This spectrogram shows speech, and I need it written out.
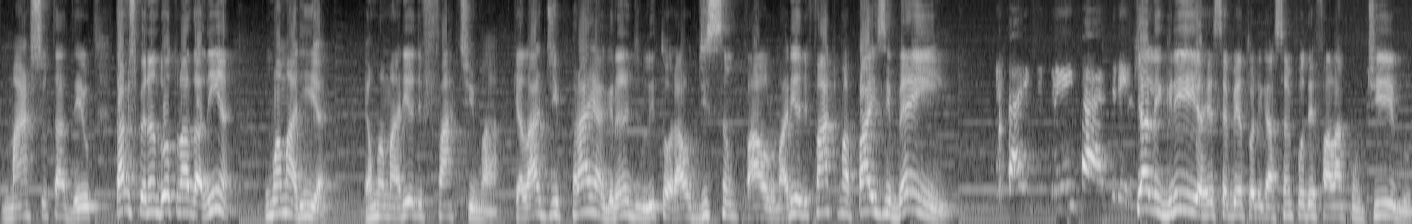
Márcio Tadeu". Tá me esperando do outro lado da linha uma Maria. É uma Maria de Fátima, que é lá de Praia Grande, do litoral de São Paulo. Maria de Fátima, paz e bem. Paz Padre. Que alegria receber a tua ligação e poder falar contigo.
